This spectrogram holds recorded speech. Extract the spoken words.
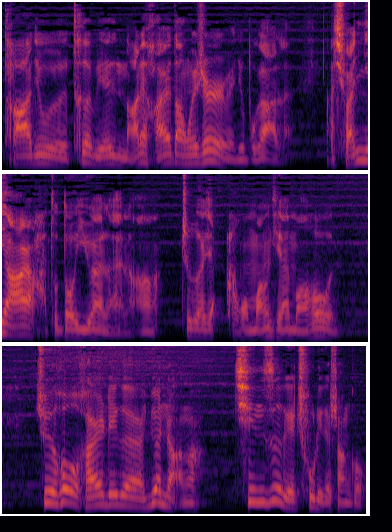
他就特别拿这孩子当回事儿呗，就不干了。啊，全家呀都到医院来了啊，这家伙忙前忙后的，最后还是这个院长啊亲自给处理的伤口。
